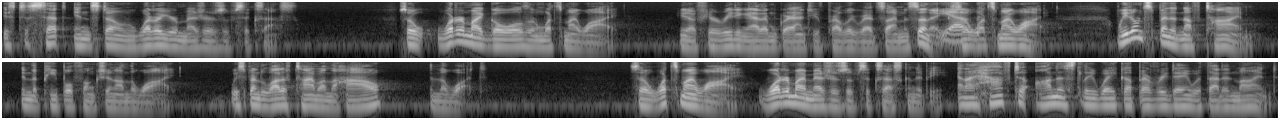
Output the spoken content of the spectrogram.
is to set in stone what are your measures of success. So, what are my goals and what's my why? You know, if you're reading Adam Grant, you've probably read Simon Sinek. So, what's my why? We don't spend enough time in the people function on the why. We spend a lot of time on the how and the what. So, what's my why? What are my measures of success going to be? And I have to honestly wake up every day with that in mind.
